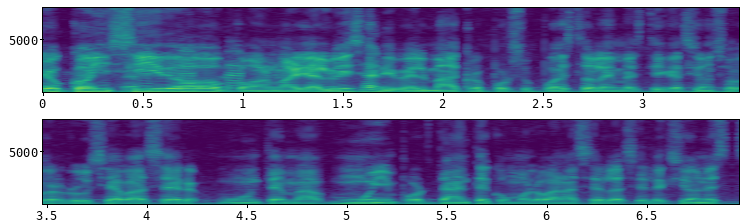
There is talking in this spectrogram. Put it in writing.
Yo coincido con María Luisa a nivel macro, por supuesto, la investigación sobre Rusia va a ser un tema muy importante, como lo van a ser las elecciones,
